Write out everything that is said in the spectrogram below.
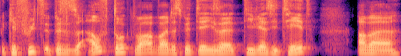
gefühlt ein bisschen so aufdruckt war, war das mit dieser Diversität. Aber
